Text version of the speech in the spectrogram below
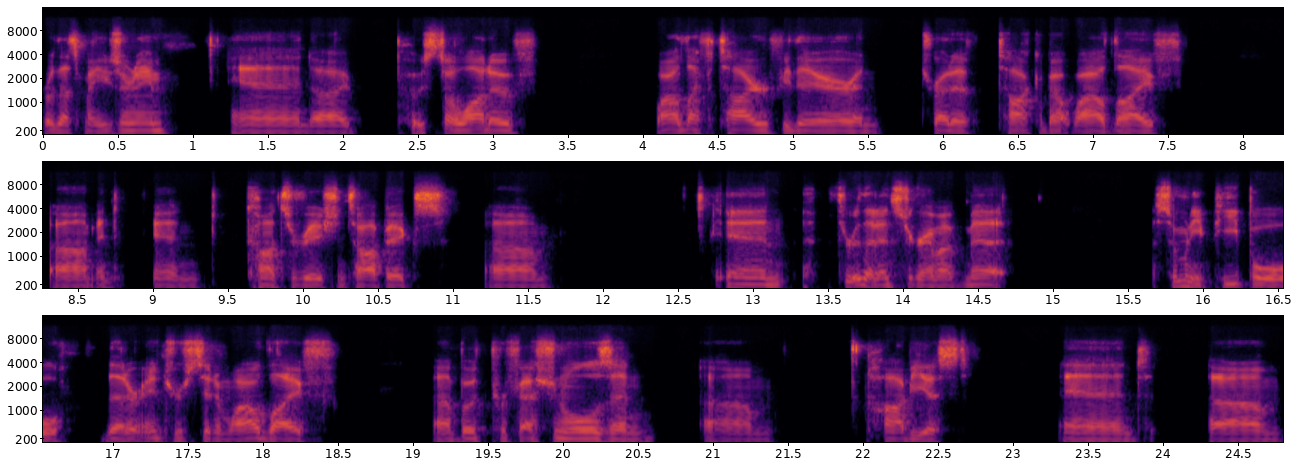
or that's my username, and I post a lot of wildlife photography there and try to talk about wildlife um, and and conservation topics. Um, and through that Instagram, I've met so many people that are interested in wildlife, uh, both professionals and um, hobbyists. And um,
